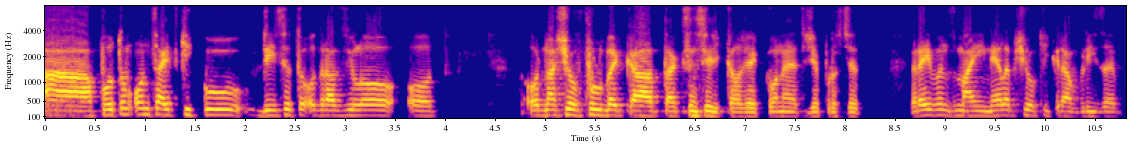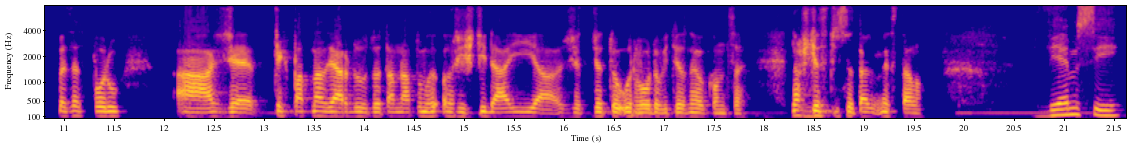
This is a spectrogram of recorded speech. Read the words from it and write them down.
A potom onside kicku, když se to odrazilo od, od našeho fullbacka, tak jsem si říkal, že je konec, že prostě Ravens mají nejlepšího kickera v líze bez sporu a že těch 15 yardů to tam na tom hřišti dají a že, že to urvou do vítězného konce. Naštěstí se tak nestalo. Viem si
